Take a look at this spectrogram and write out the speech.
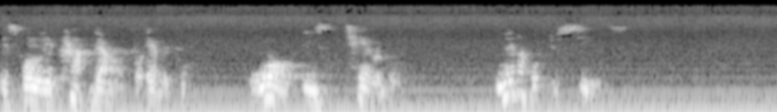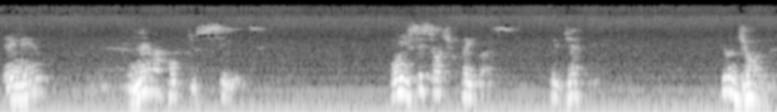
It's only a crackdown for everything. War is terrible. Never hope to see it. Amen? Never hope to see it. When you see such papers, reject. You don't join them.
